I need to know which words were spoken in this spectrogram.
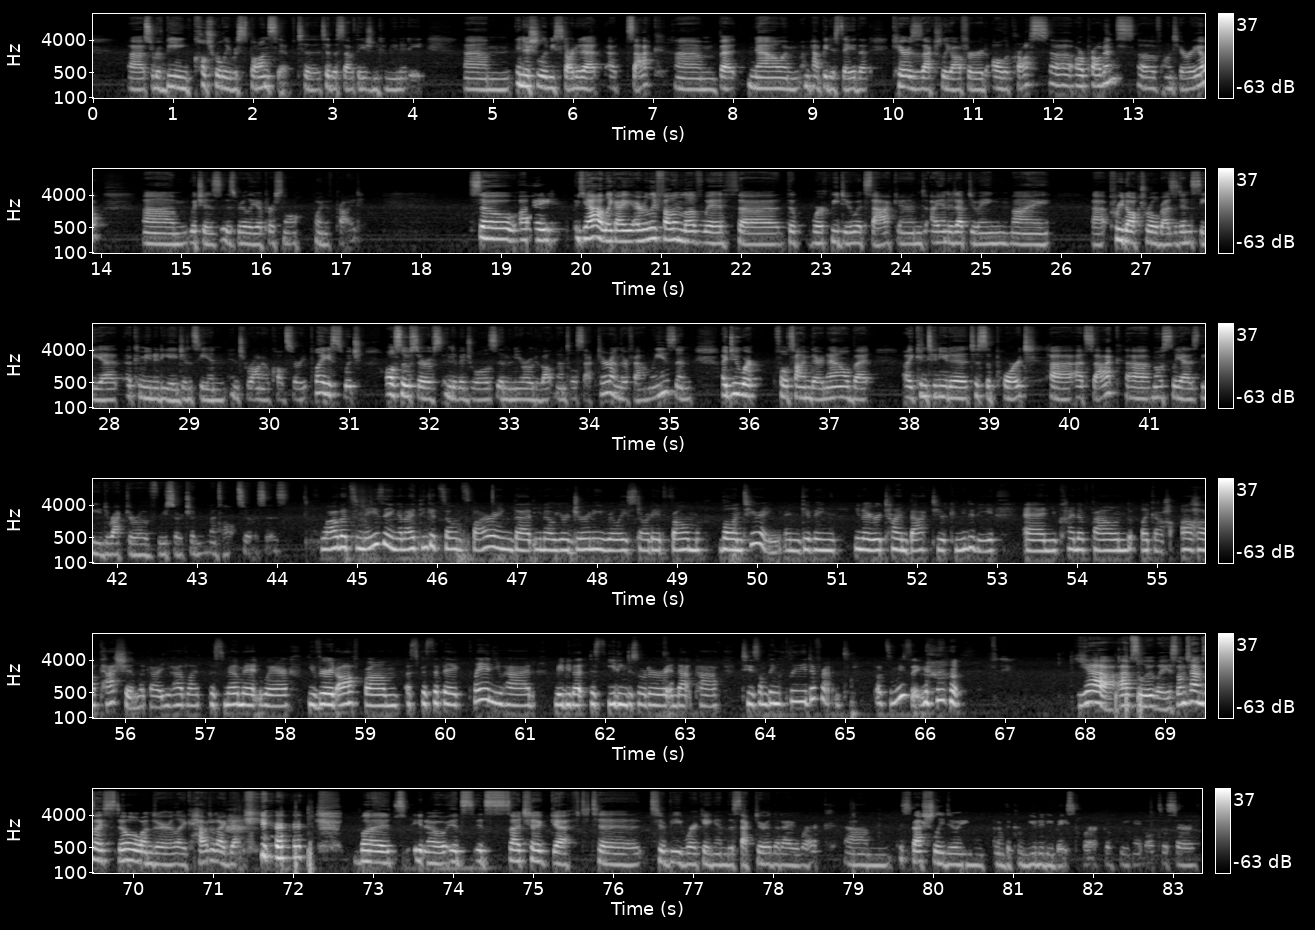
uh, sort of being culturally responsive to, to the South Asian community. Um, initially, we started at, at SAAAC, um, but now I'm, I'm happy to say that CARES is actually offered all across uh, our province of Ontario, um, which is, is really a personal point of pride. So I, yeah, like I, I really fell in love with uh, the work we do at SAAAC, and I ended up doing my uh, pre-doctoral residency at a community agency in, in Toronto called Surrey Place, which also serves individuals in the neurodevelopmental sector and their families. And I do work full time there now, but I continue to, to support uh, at SAAAC, uh, mostly as the Director of Research and Mental Health Services. Wow, that's amazing. And I think it's so inspiring that, you know, your journey really started from volunteering and giving, you know, your time back to your community and you kind of found like a aha passion like a, uh, you had like this moment where you veered off from a specific plan you had maybe that this eating disorder and that path to something completely different that's amazing yeah absolutely sometimes i still wonder like how did i get here but you know it's it's such a gift to to be working in the sector that i work um, especially doing kind of the community based work of being able to serve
